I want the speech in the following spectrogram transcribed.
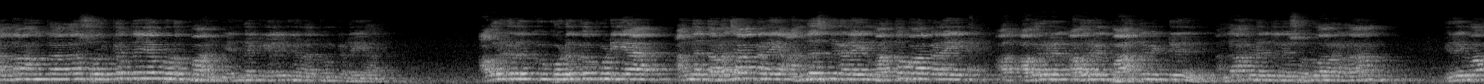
அல்லாஹால சொர்க்கத்தையே கொடுப்பான் எந்த கேள்விகளுக்கும் கிடையாது. அவர்களுக்கு கொடுக்கக்கூடிய அந்த தரஜாக்களை அந்தஸ்துகளை மர்த்தபாக்களை அவர்கள் அவர்கள் பார்த்துவிட்டு அல்லாஹ்விடத்தில் சொல்வார்களா? இறைவா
